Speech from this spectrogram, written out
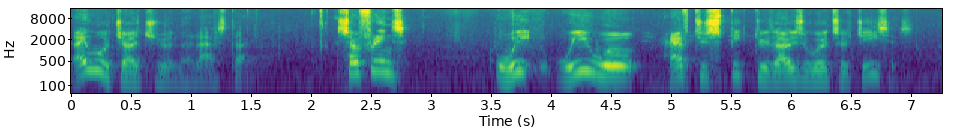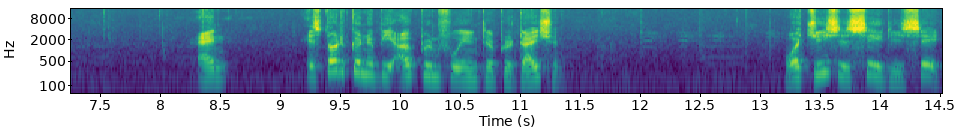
they will judge you in the last day. So, friends, we, we will have to speak to those words of Jesus. And it's not going to be open for interpretation. What Jesus said, he said.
